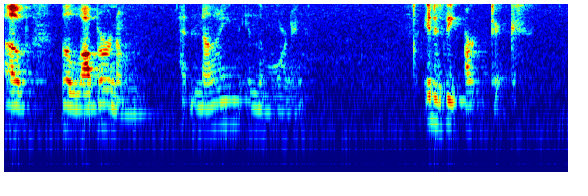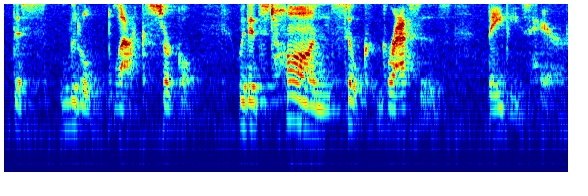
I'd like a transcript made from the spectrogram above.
of the laburnum at nine in the morning. It is the Arctic, this little black circle, with its tawn silk grasses, baby's hair.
